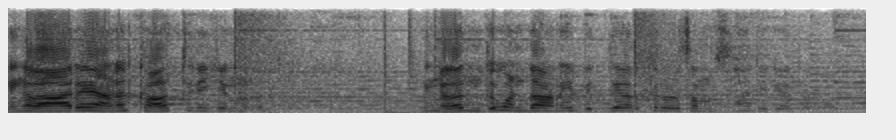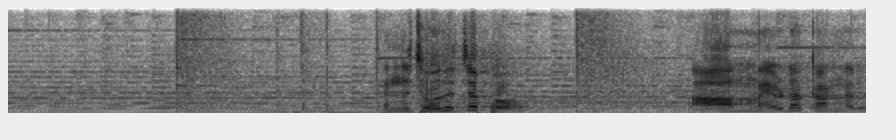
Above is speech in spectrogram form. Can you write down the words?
നിങ്ങൾ ആരെയാണ് കാത്തിരിക്കുന്നത്? നിങ്ങൾ എന്തുകൊണ്ടാണ് ഈ വിദ്യാർത്ഥികളോട് സംസാരിക്കുന്നത്? എന്ന് ചോദിച്ചപ്പോ ആ അമ്മയുടെ കണ്ണൽ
